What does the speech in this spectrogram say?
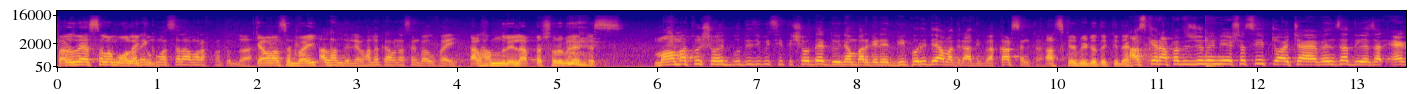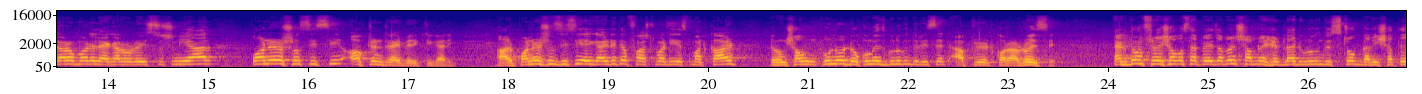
ফারুজ ভাই আসসালামু আলাইকুম। আসসালাম রহমতুল্লাহ। কেমন আছেন ভাই? আলহামদুলিল্লাহ ভালো। কেমন আছেন বাবু ভাই? আলহামদুলিল্লাহ আপনার শোরুমের অ্যাড্রেস মোহাম্মদপুর শহীদ বুদ্ধিজীবী স্মৃতিসৌধের দুই নম্বর গেটের বিপরীতে আমাদের আদিবা কার সেন্টার আজকের ভিডিওতে কি দেখা আজকের আপনাদের জন্য নিয়ে এসেছি টয়টা অ্যাভেঞ্জার দুই হাজার এগারো মডেল এগারো রেজিস্ট্রেশন ইয়ার পনেরোশো সিসি অকটেন ড্রাইভের একটি গাড়ি। আর পনেরোশো সিসি এই গাড়িটিতে ফার্স্ট পার্টি স্মার্ট কার্ড এবং সম্পূর্ণ ডকুমেন্টসগুলো কিন্তু রিসেন্ট আপডেট করা রয়েছে। একদম ফ্রেশ অবস্থায় পেয়ে যাবেন। সামনে হেডলাইটগুলো কিন্তু স্ট্রোক গাড়ির সাথে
